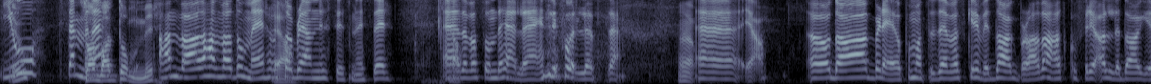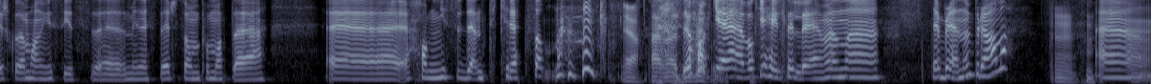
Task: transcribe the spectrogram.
Jo, stemmer Så han det. var dommer. Han var, han var dommer, og Ja. så ble han justisminister. Eh, Det var sånn det hele egentlig foreløp seg. Ja. Eh, ja. Og da ble jo på en måte Det var skrevet i Dagbladet da, at hvorfor i alle dager skulle de ha en justisminister som på en måte eh, hang i studentkretsene. Ja. Nei, nei, det var ikke, var ikke helt heldig, men eh, det ble nå bra, da. Mm. Eh,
